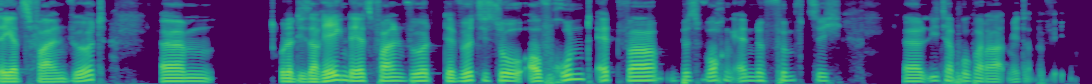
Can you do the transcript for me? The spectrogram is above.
der jetzt fallen wird, ähm, oder dieser Regen, der jetzt fallen wird, der wird sich so auf rund etwa bis Wochenende 50 äh, Liter pro Quadratmeter bewegen.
